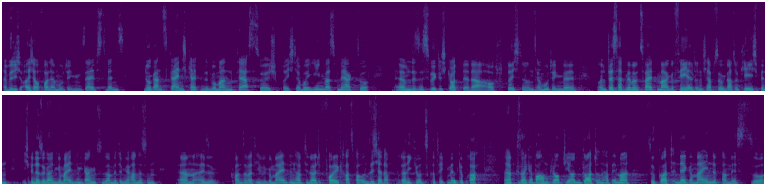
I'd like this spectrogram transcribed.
Da würde ich euch auch voll ermutigen, selbst wenn es nur ganz Kleinigkeiten sind, wo man einen Vers zu euch spricht, ja, wo ihr irgendwas merkt, so, ähm, das ist wirklich Gott, der da auch spricht und uns ja. ermutigen will. Und das hat mir beim zweiten Mal gefehlt. Und ich habe so gedacht, okay, ich bin, ich bin da sogar in Gemeinden gegangen, zusammen mit dem Johannes und ähm, also konservative Gemeinden und habe die Leute voll krass verunsichert, habe Religionskritik mitgebracht und habe gesagt, ja, warum glaubt ihr an Gott? Und habe immer so Gott in der Gemeinde vermisst. So,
